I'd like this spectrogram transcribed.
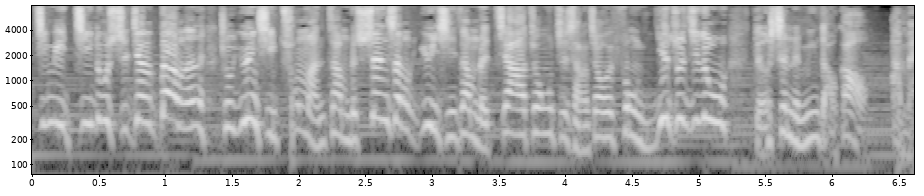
经历基督时间的大能，就运行充满在我们的身上，运行在我们的家中、职场、教会，奉耶稣基督得胜的名祷告，阿门。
